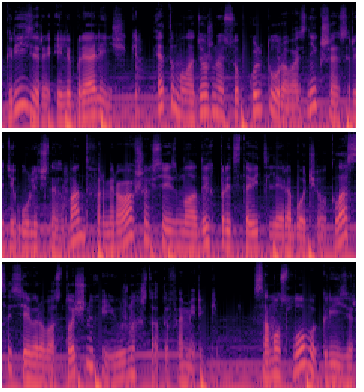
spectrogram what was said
Гризеры или бриолинщики – это молодежная субкультура, возникшая среди уличных банд, формировавшихся из молодых представителей рабочего класса северо-восточных и южных штатов Америки. Само слово «гризер»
